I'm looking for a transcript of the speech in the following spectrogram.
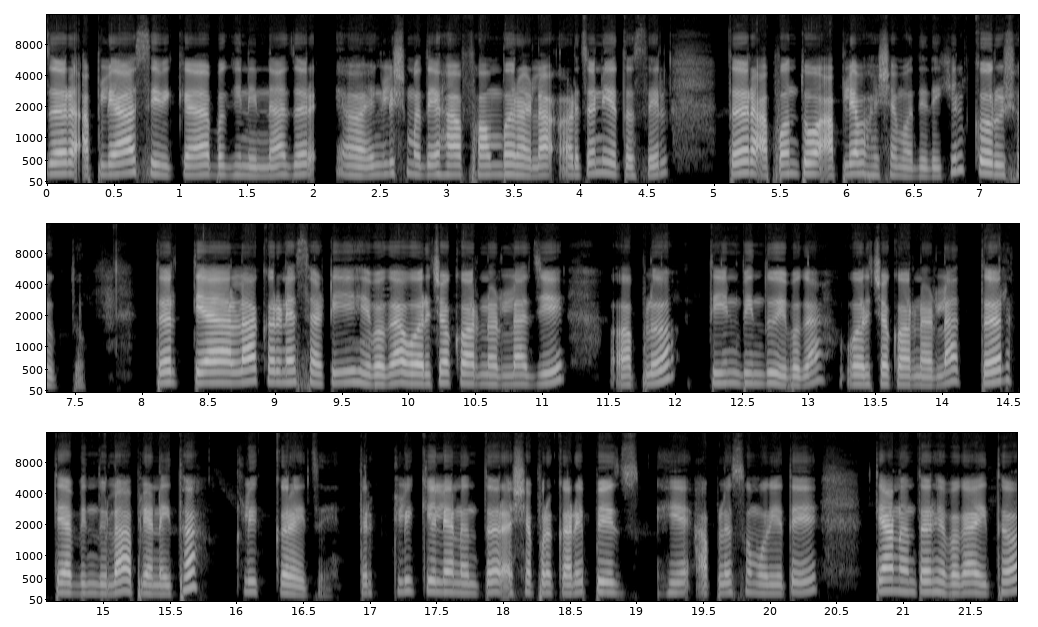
जर आपल्या सेविका भगिनींना जर इंग्लिशमध्ये हा फॉर्म भरायला अडचण येत असेल तर आपण तो आपल्या भाषेमध्ये देखील करू शकतो. तर त्याला करण्यासाठी हे बघा वरच्या कॉर्नरला जे आपलं तीन बिंदू आहे बघा वरच्या कॉर्नरला तर त्या बिंदूला आपल्याला इथं क्लिक करायचं आहे. तर क्लिक केल्यानंतर अशा प्रकारे पेज हे आपल्यासमोर येते. त्यानंतर हे बघा इथं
